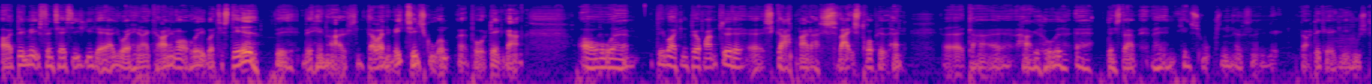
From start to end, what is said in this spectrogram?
Og det mest fantastiske i det er jo, at Henrik Kavling overhovedet ikke var til stede ved, ved henrettelsen. Der var nemlig ikke tilskuer øh, på dengang. Og øh, det var den berømte øh, skarpretter Svejstrup, hed han, Øh, der øh, hakket hovedet af den stam, hvad hed han, Jens Olsen, eller sådan øh, Nå, det kan jeg ikke lige huske.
